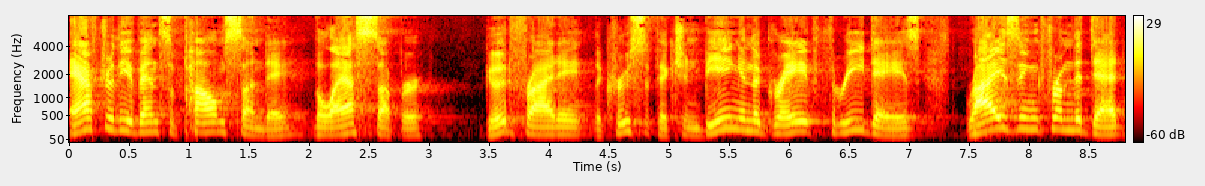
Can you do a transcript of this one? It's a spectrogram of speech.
After the events of Palm Sunday, the Last Supper, Good Friday, the crucifixion, being in the grave three days, rising from the dead,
